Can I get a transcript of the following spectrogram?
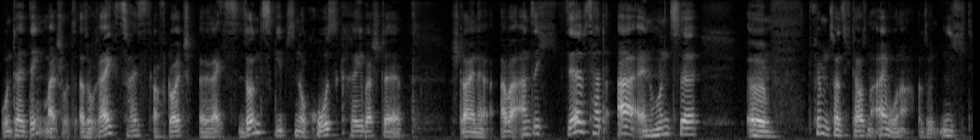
unter Denkmalschutz. Also Reichs heißt auf Deutsch Reichs. Sonst gibt es nur Großgräbersteine. Aber an sich selbst hat A ein Hunze äh, 25.000 Einwohner. Also nicht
